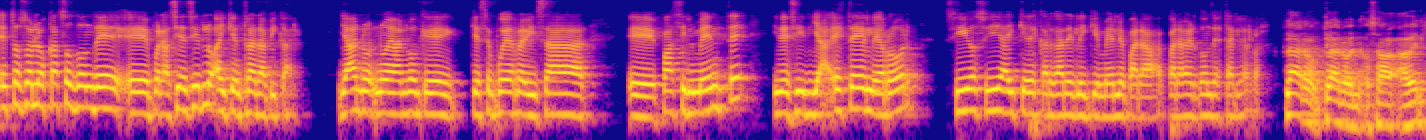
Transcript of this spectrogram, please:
estos son los casos donde, eh, por así decirlo, hay que entrar a picar. Ya no, no es algo que, que, se puede revisar eh, fácilmente y decir, ya, este es el error, sí o sí hay que descargar el XML para, para, ver dónde está el error. Claro, claro. O sea, a ver,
